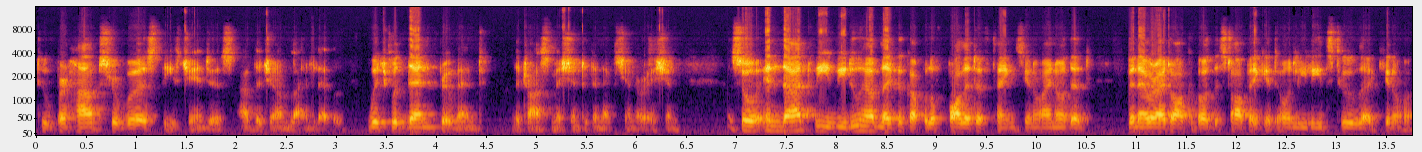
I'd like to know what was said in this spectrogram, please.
to perhaps reverse these changes at the germline level which would then prevent the transmission to the next generation. So in that we, we do have like a couple of positive things. You know, I know that whenever I talk about this topic, it only leads to like, you know,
